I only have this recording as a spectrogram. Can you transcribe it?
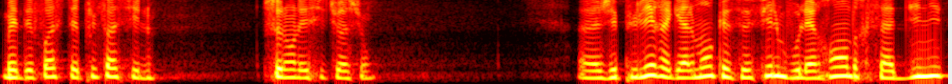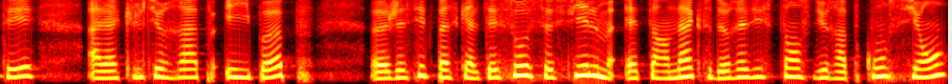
mais des fois, c'était plus facile selon les situations. Euh, J'ai pu lire également que ce film voulait rendre sa dignité à la culture rap et hip-hop. Euh, je cite Pascal Tessot, ce film est un acte de résistance du rap conscient,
